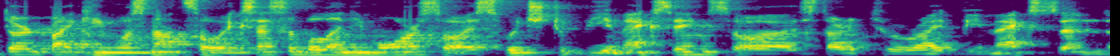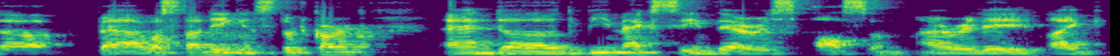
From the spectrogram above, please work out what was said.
dirt biking was not so accessible anymore. So I switched to BMXing. So I started to ride BMX and uh, I was studying in Stuttgart and uh, the BMX scene there is awesome. I really like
